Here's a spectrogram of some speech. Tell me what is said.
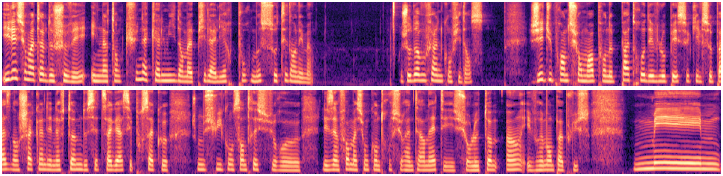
Il est sur ma table de chevet, il n'attend qu'une accalmie dans ma pile à lire pour me sauter dans les mains. Je dois vous faire une confidence. J'ai dû prendre sur moi pour ne pas trop développer ce qu'il se passe dans chacun des neuf tomes de cette saga. C'est pour ça que je me suis concentrée sur euh, les informations qu'on trouve sur internet et sur le tome 1 et vraiment pas plus. Mais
